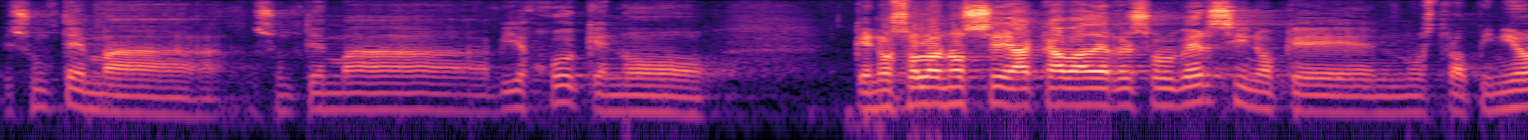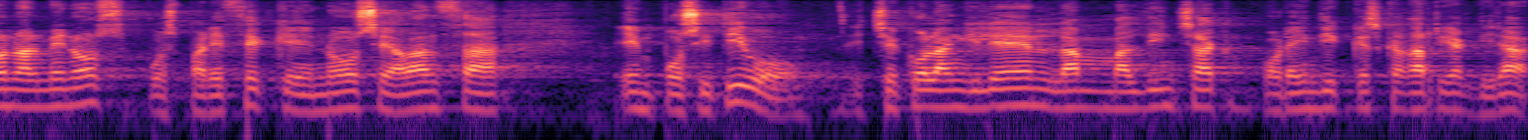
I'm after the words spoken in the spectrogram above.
es un tema es un tema viejo que no que no solo no se acaba de resolver, sino que en nuestra opinión al menos pues parece que no se avanza en positivo. Etxeko langileen lan baldintzak oraindik kezkagarriak dira.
